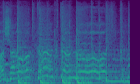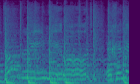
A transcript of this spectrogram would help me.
השעות הקטנות, טוב לי לראות איך עיניה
